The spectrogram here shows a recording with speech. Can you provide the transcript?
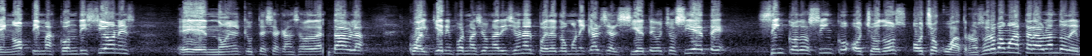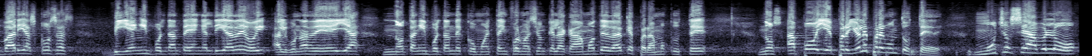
en óptimas condiciones, eh, no en el que usted se ha cansado de dar tabla. Cualquier información adicional puede comunicarse al 787 525-8284. Nosotros vamos a estar hablando de varias cosas bien importantes en el día de hoy, algunas de ellas no tan importantes como esta información que le acabamos de dar, que esperamos que usted nos apoye. Pero yo les pregunto a ustedes, mucho se habló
